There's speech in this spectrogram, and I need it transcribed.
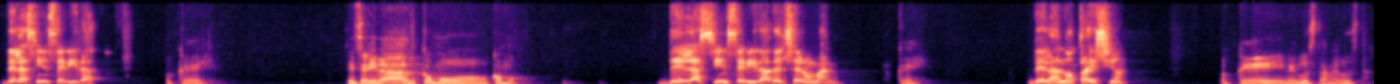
De la sinceridad. Ok. Sinceridad como, ¿cómo? De la sinceridad del ser humano. Ok. De la no traición. Ok, me gusta, me gusta.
